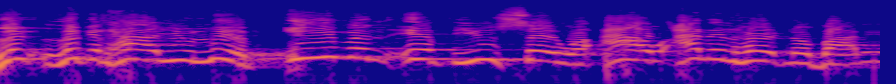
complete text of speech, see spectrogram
Look, look at how you live. Even if you say, well, I, I didn't hurt nobody.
